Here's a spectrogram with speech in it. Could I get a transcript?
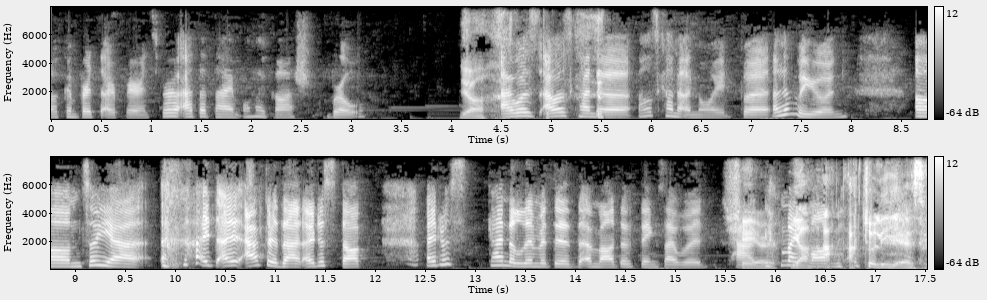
uh, compared to our parents pero at the time oh my gosh bro Yeah. I was I was kind of I was kind of annoyed, but alam mo yun. Um so yeah, I, I after that I just stopped. I just kind of limited the amount of things I would Share. tag my yeah, mom. ac- actually yes.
